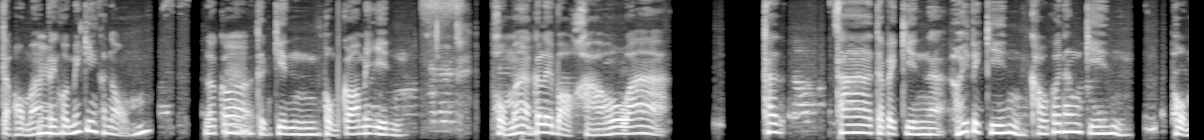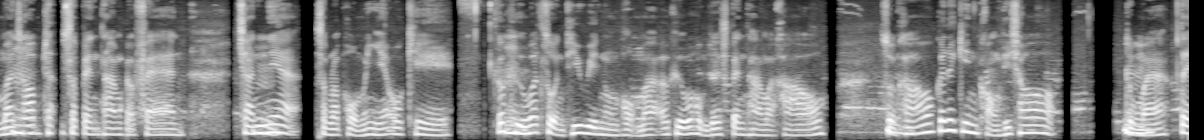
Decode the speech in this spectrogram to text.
แต่ผมอะอืมเป็นคนไม่กินขนม แล้วก็อืมถึงกินผมก็ไม่อิน ผมอะก็เลยบอกเขาว่า ถ้าถ้าจะไปกินอะเฮ้ยไปกินเขาก็นั่งกิน ผมมาอืมชอบสเปนไทม์กับแฟน ฉันอืมเนี่ยสำหรับผมอย่างเงี้ยโอเค ก็คืออมว่าส่วนที่วินของผมอะก็คือว่าผมได้สเปนไทม์กับเขาส่วนอืมเขาก็ได้กินของที่ชอบ ถูกไหมแต่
